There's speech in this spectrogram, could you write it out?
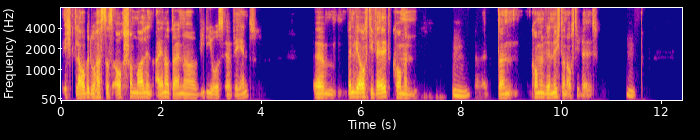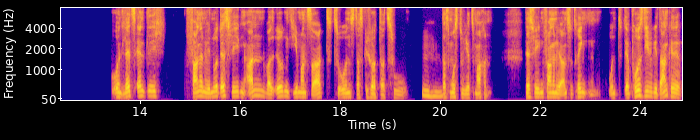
Ich glaube, du hast das auch schon mal in einer deiner Videos erwähnt. Ähm, wenn wir auf die Welt kommen, mhm. dann kommen wir nüchtern auf die Welt. Mhm. Und letztendlich fangen wir nur deswegen an, weil irgendjemand sagt zu uns, das gehört dazu. Mhm. Das musst du jetzt machen. Deswegen fangen wir an zu trinken. Und der positive Gedanke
